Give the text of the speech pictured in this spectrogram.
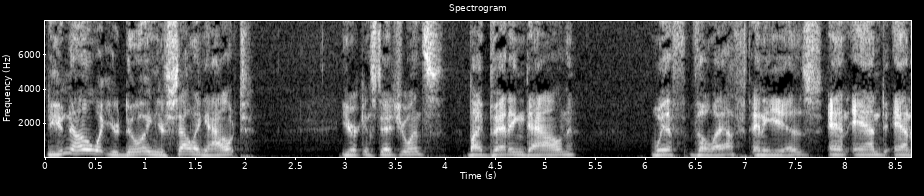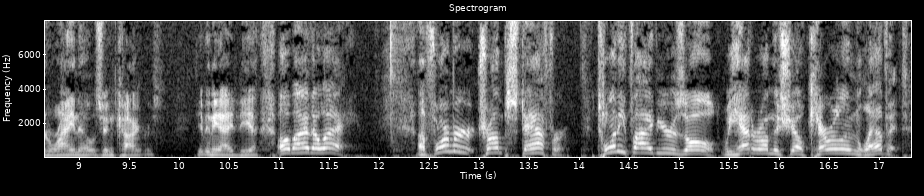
do you know what you're doing? You're selling out your constituents by betting down with the left, and he is, and and and rhinos in Congress. Do you have any idea? Oh, by the way, a former Trump staffer, 25 years old. We had her on the show, Karoline Leavitt.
